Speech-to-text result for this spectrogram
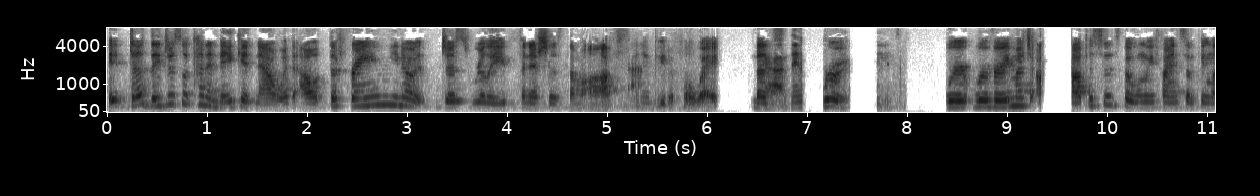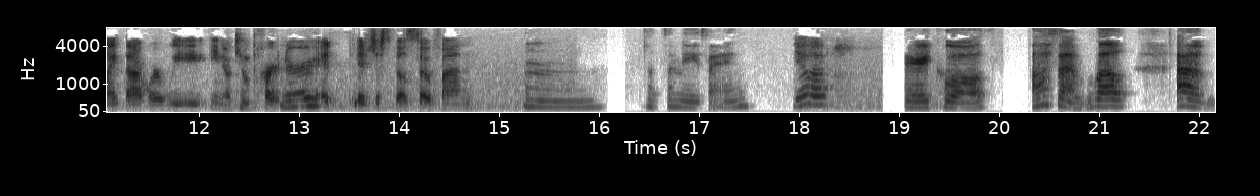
"It does. They just look kind of naked now without the frame. You know, it just really finishes them off in a beautiful way." That's yeah, they amazing. We're we're very much opposites, but when we find something like that where we you know can partner, it it just feels so fun. Hmm, that's amazing. Yeah. Very cool. Awesome. Well, um,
